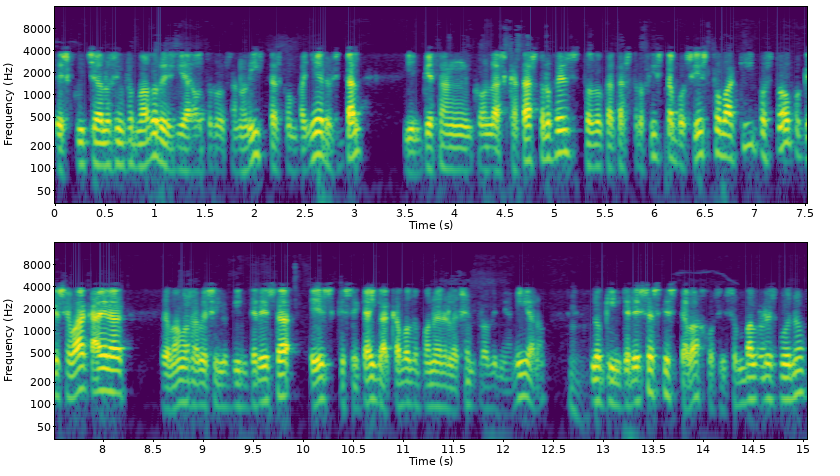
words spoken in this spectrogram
escucha a los informadores y a otros analistas, compañeros y tal, y empiezan con las catástrofes, todo catastrofista, pues si esto va aquí, pues todo, porque se va a caer. Pero vamos a ver si lo que interesa es que se caiga. Acabo de poner el ejemplo de mi amiga, ¿no? Mm. Lo que interesa es que esté abajo. Si son valores buenos,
